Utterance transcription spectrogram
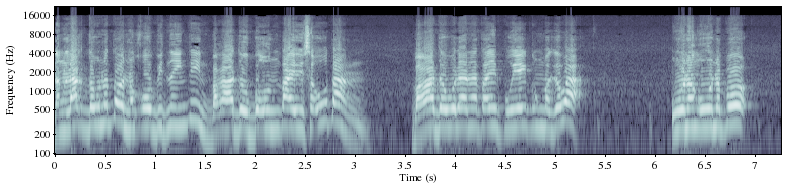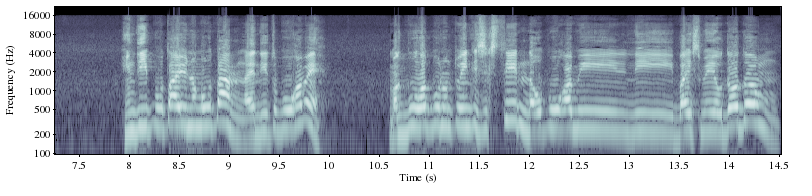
ng lockdown na to, ng COVID-19? Baka daw baon tayo sa utang. Baka daw wala na tayong proyektong magawa. Unang-una po, hindi po tayo ng utang. Ay, dito po kami. Magbuhat po noong 2016, naupo kami ni Vice Mayor Dodong.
